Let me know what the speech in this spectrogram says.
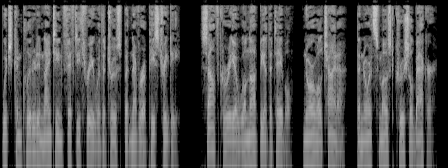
which concluded in 1953 with a truce but never a peace treaty. South Korea will not be at the table, nor will China, the North's most crucial backer.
